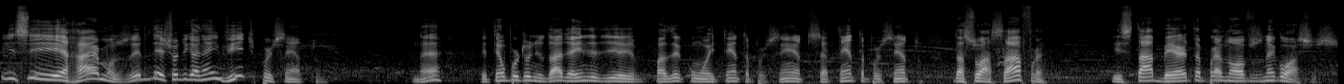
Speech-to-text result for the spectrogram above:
E se errarmos, ele deixou de ganhar em 20%. Né? Ele tem oportunidade ainda de fazer com 80%, 70% da sua safra está aberta para novos negócios.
